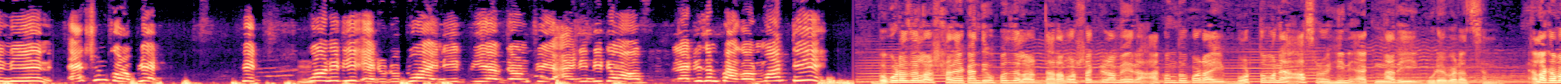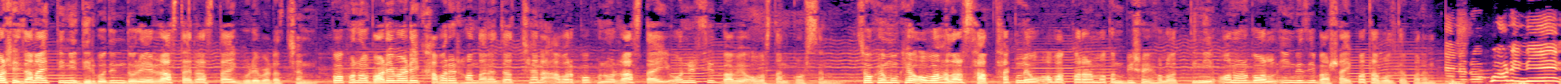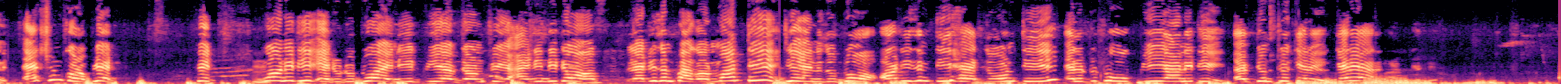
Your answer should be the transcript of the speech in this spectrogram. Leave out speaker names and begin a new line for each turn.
morning in action করো plate fit quantity এডুডু to I need PF John free I need need of ladies and পাগল মান্টি
বগুড়া জেলার সারিয়াকান্দি উপজেলার ধারাবর্ষা গ্রামের আকন্দপাড়ায় বর্তমানে আশ্রয়হীন এক নারী ঘুরে বেড়াচ্ছেন। এলাকাবাসী জানায় তিনি দীর্ঘদিন ধরে রাস্তায় রাস্তায় ঘুরে বেড়াচ্ছেন। কখনো বাড়ি বাড়ি খাবারের সন্ধানে যাচ্ছেন আবার কখনো রাস্তায় অনিশ্চিতভাবে অবস্থান করছেন। চোখে মুখে অবহেলার ছাপ থাকলেও অবাক করার মতন বিষয় হলো তিনি অনর্গল ইংরেজি ভাষায় কথা বলতে পারেন।
একজন টু ক্যারিয়ার ক্যারিয়ার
